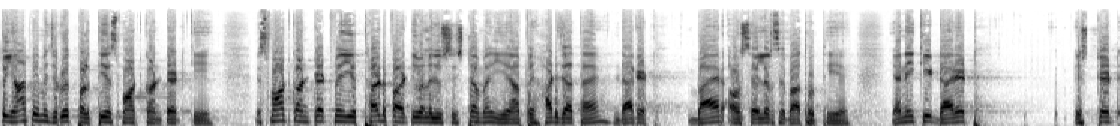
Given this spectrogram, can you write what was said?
तो यहाँ पे हमें ज़रूरत पड़ती है स्मार्ट कॉन्ट्रैक्ट की। स्मार्ट कॉन्ट्रैक्ट में ये थर्ड पार्टी वाला जो सिस्टम है, ये यहाँ पे हट जाता है डायरेक्ट बायर और सेलर से बात होती है। यानी कि डायरेक्ट स्ट्रेट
